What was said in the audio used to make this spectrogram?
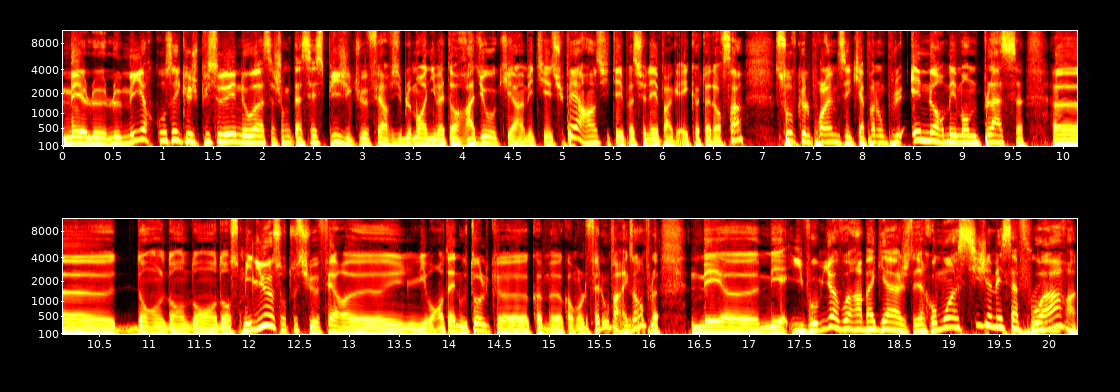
Mais le, le meilleur conseil que je puisse te donner, Noah, sachant que t'as 16 piges et que tu veux faire visiblement animateur radio, qui est un métier super, hein, si t'es passionné par, et que t'adores ça. Sauf que le problème, c'est qu'il n'y a pas non plus énormément de place euh, dans, dans, dans, dans ce milieu, surtout si tu veux faire euh, une libre antenne ou talk euh, comme, comme on le fait nous, par exemple. Mais, euh, mais il vaut mieux avoir un bagage. C'est-à-dire qu'au moins, si jamais ça foire,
